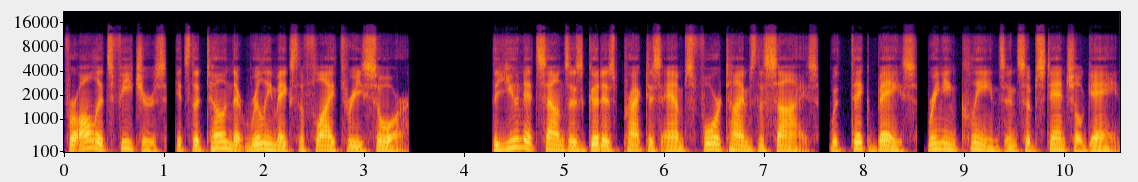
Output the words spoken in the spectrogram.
For all its features, it's the tone that really makes the Fly 3 soar. The unit sounds as good as practice amps four times the size, with thick bass, ringing cleans and substantial gain.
